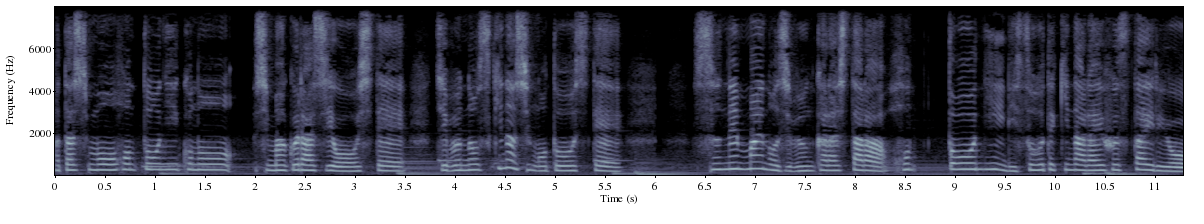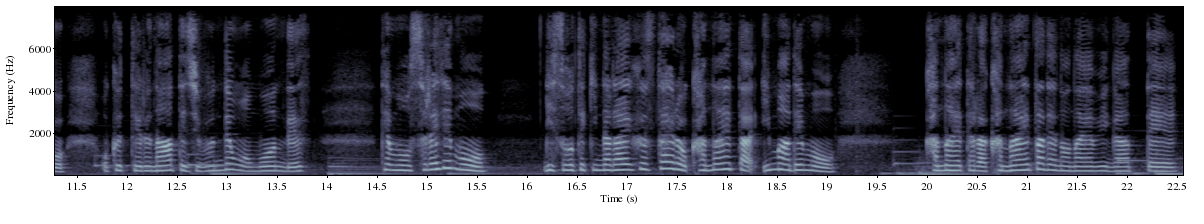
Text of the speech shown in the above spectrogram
私も本当にこの島暮らしをして自分の好きな仕事をして数年前の自分からしたら本当に理想的なライフスタイルを送ってるなって自分でも思うんです。でもそれでも理想的なライフスタイルを叶えた今でも叶えたら叶えたでの悩みがあって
